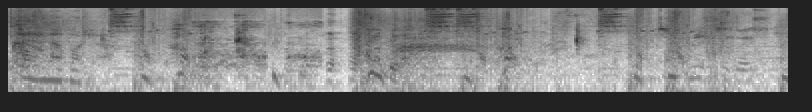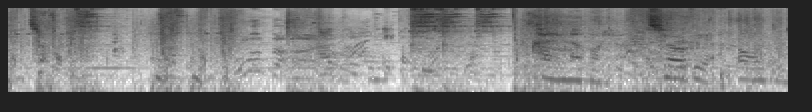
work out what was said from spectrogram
갈라버려. 저기야. 어둠.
